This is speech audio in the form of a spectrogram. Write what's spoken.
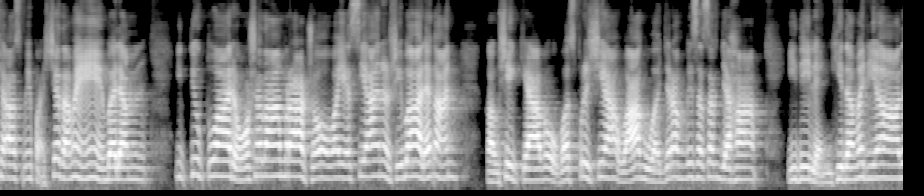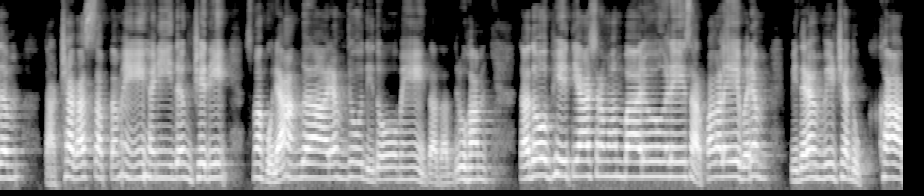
ശാസ്മി പശ്യതമേ ബലം. ഇത്യുക്വാ രോഷതാം രാക്ഷോ വയസ്യാനഷിബാലകാൻ കൗശിക്യാവ ഉപസ്പൃശ്യ വാഗ്വജ്രം വിസസർജ ഇതി ലംഘിതമര്യാദം തക്ഷക സപ്തമേഹനീദംക്ഷ്യതി സ്മ കുലാങ്കാരം ചോദിതോ മേ തദ്രുഹം തതോഭ്യേത്യാശ്രമം ബാലോകളെ സർപ്പകളെ വരം പിതരം വീക്ഷ്യ ദുഃഖാർ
